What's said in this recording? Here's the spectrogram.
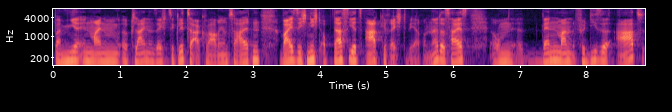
bei mir in meinem äh, kleinen 60-Liter-Aquarium zu halten, weiß ich nicht, ob das jetzt artgerecht wäre. Ne? Das heißt, ähm, wenn man für diese Art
